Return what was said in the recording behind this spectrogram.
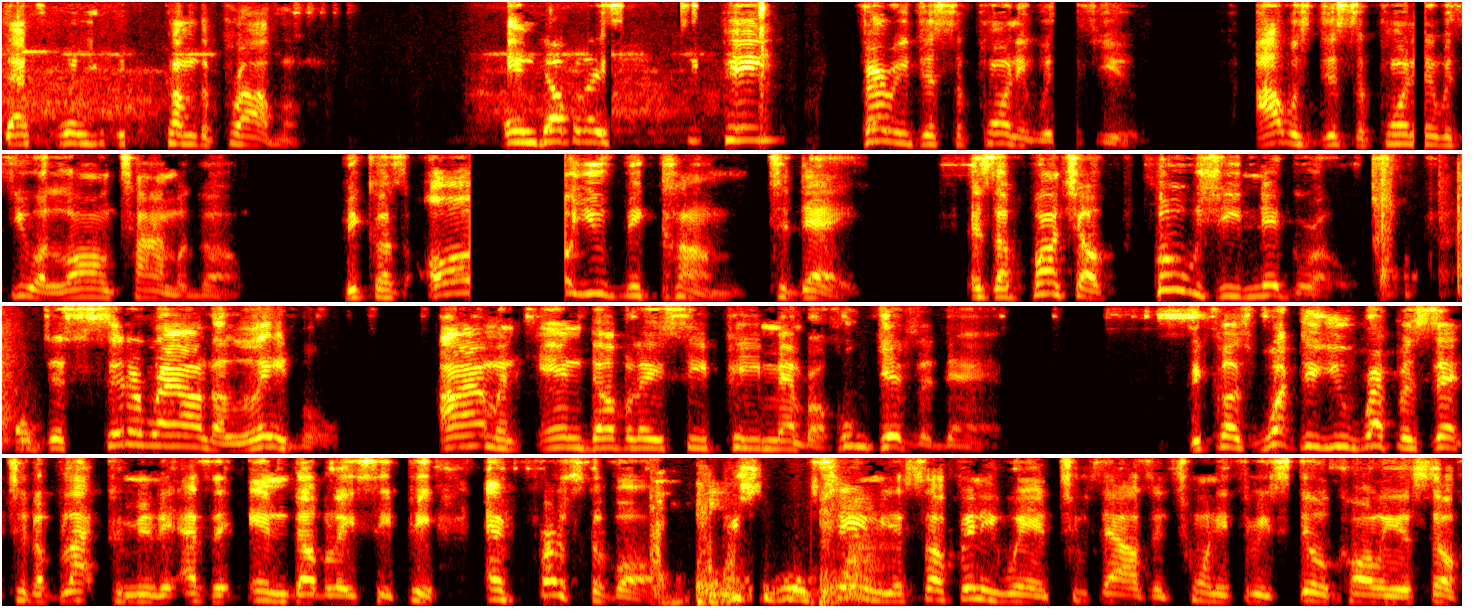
that's when you become the problem. NAACP, very disappointed with you. I was disappointed with you a long time ago because all all you've become today is a bunch of bougie Negroes that just sit around a label. I'm an NAACP member. Who gives a damn? Because what do you represent to the black community as an NAACP? And first of all, you should be ashamed of yourself anyway in 2023, still calling yourself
